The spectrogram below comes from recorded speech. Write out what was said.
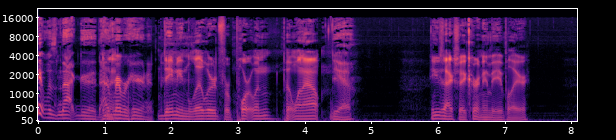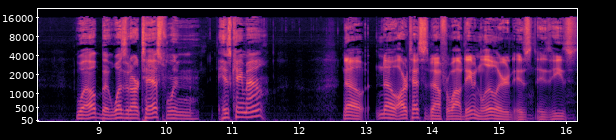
it was not good. I And remember hearing it. Damian Lillard for Portland put one out. Yeah. He's actually a current NBA player. Well, but was it Artest when his came out? No, no, Artest has been out for a while. Damian Lillard is, is he's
